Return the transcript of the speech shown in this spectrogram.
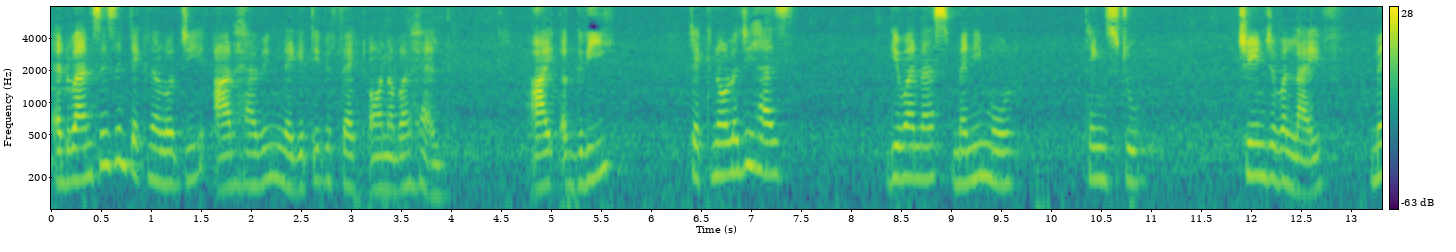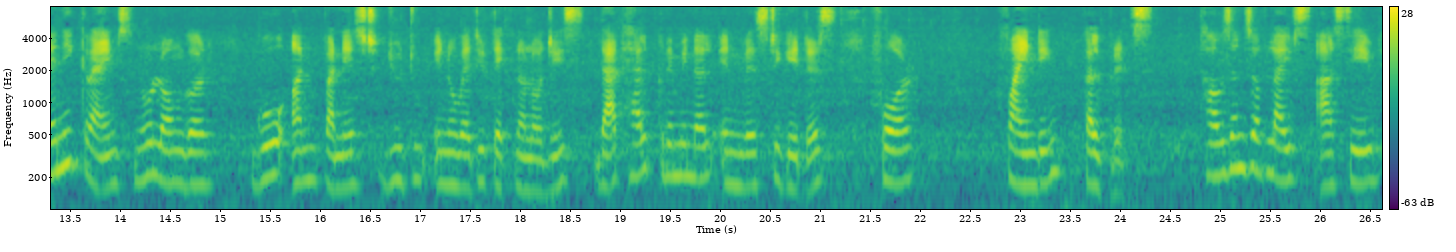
advances in technology are having negative effect on our health. I agree. Technology has given us many more things to change our life Many crimes no longer go unpunished due to innovative technologies that help criminal investigators for finding culprits. Thousands of lives are saved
